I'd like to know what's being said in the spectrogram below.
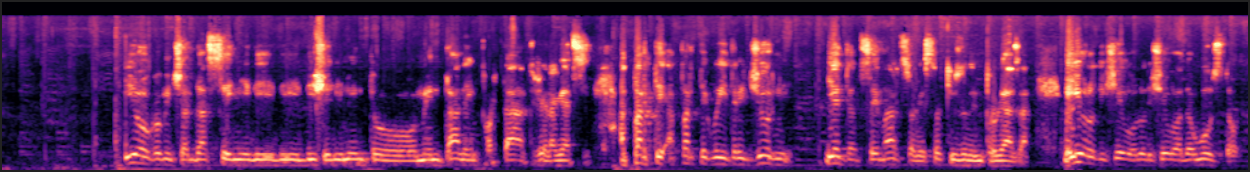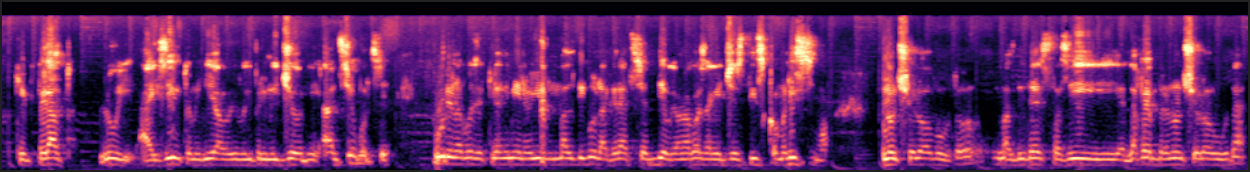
Io comincio a dare segni di, di- di cedimento mentale importante, cioè ragazzi, a parte, a parte quei tre giorni, io è dal 6 marzo che sto chiuso dentro casa. E io lo dicevo, lo dicevo ad Augusto, che peraltro lui ha i sintomi che io avevo i primi giorni, anzi io forse pure una cosettina di meno, io il mal di gola, grazie a Dio, che è una cosa che gestisco malissimo, non ce l'ho avuto, il mal di testa sì, la febbre non ce l'ho avuta,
